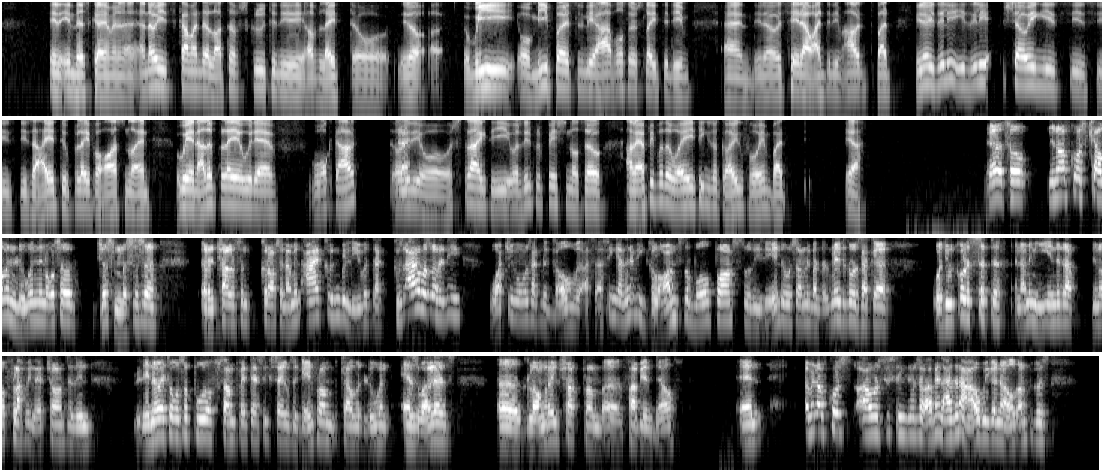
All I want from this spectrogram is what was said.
in in this game, and I know he's come under a lot of scrutiny of late. Or you know, uh, we or me personally, I've also slated him, and you know said I wanted him out, but you know he's really he's really showing his his his desire to play for Arsenal, and where another player would have walked out already yeah. or striked, he was really professional. So I'm happy for the way things are going for him, but yeah. Yeah, so you know, of course, Calvert Lewin then also just misses a, a Richarlison cross, and I mean, I couldn't believe it that because I was already watching almost like the goal. I, I, think I don't know if he glanced the ball past with his head or something, but I mean, it was like a what you would call a sitter, and I mean, he ended up you know fluffing that chance, and then Leno had also pulled off some fantastic saves again from Calvert Lewin, as well as a long range shot from uh, Fabian Delph, and I mean, of course, I was just thinking to myself, I mean, I don't know how we're going to hold on because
